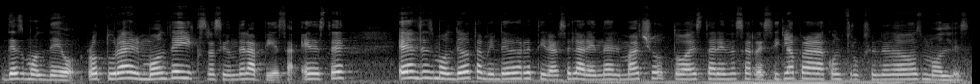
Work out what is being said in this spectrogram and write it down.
Desmoldeo, rotura del molde y extracción de la pieza. En este en el desmoldeo también debe retirarse la arena del macho. Toda esta arena se recicla para la construcción de nuevos moldes.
